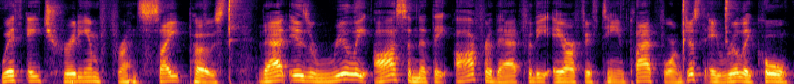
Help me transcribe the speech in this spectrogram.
with a tritium front sight post. That is really awesome that they offer that for the AR-15 platform. Just a really cool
